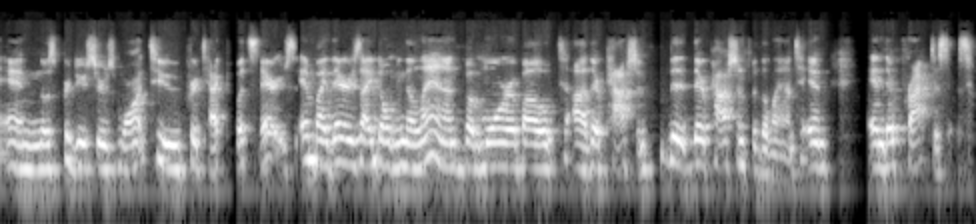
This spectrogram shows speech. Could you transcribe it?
and those producers want to protect what's theirs and by theirs i don't mean the land but more about uh, their passion the, their passion for the land and and their practices.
